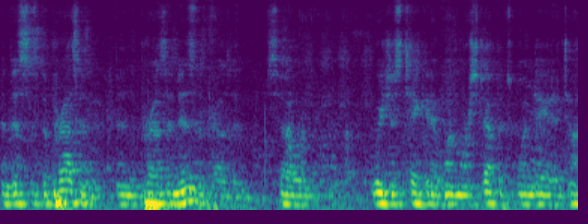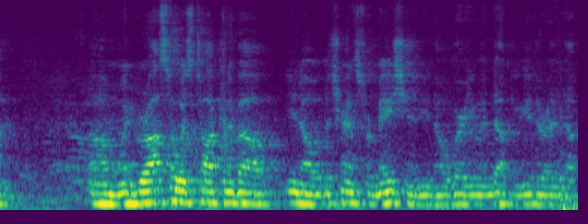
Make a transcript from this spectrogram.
and this is the present, and the present is the present. So we're just taking it one more step. It's one day at a time. Um, when Grosso was talking about, you know, the transformation, you know, where you end up, you either end up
